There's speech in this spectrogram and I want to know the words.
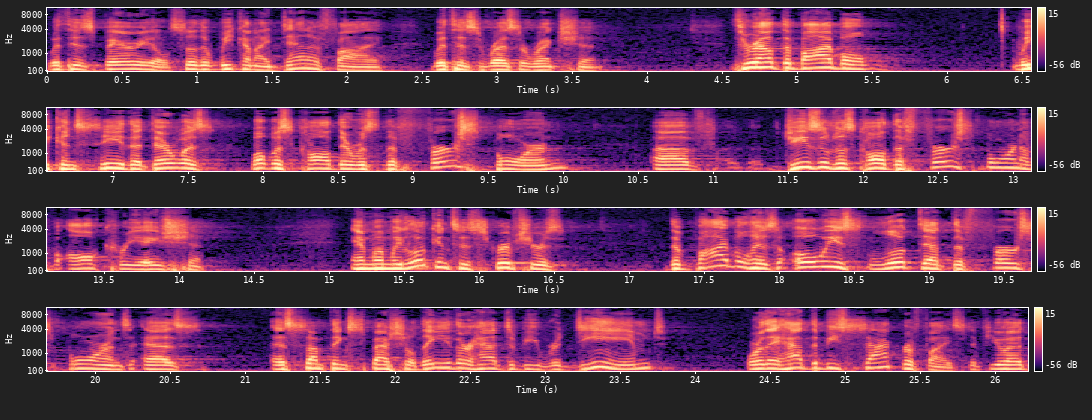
with his burial, so that we can identify with his resurrection. Throughout the Bible, we can see that there was what was called, there was the firstborn of, Jesus was called the firstborn of all creation. And when we look into scriptures, the Bible has always looked at the firstborns as as something special. They either had to be redeemed or they had to be sacrificed. If you had,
